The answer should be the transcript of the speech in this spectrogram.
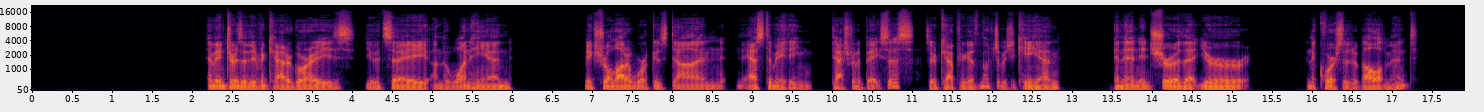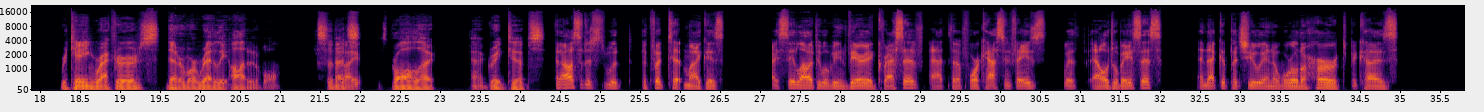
I mean, in terms of the different categories, you would say on the one hand, make sure a lot of work is done in estimating tax credit basis. So you're capturing as much of it as you can. And then ensure that you're in the course of development, retaining records that are more readily auditable. So that's right. for all uh, uh, great tips. And I also just would a quick tip, Mike, is I see a lot of people being very aggressive at the forecasting phase with eligible basis, and that could put you in a world of hurt because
